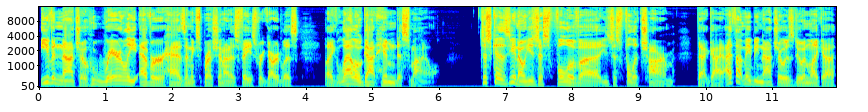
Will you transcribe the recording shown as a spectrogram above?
even Nacho, who rarely ever has an expression on his face, regardless, like Lalo got him to smile, just because you know he's just full of uh he's just full of charm. That guy. I thought maybe Nacho was doing like a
